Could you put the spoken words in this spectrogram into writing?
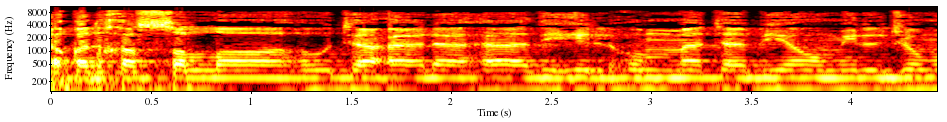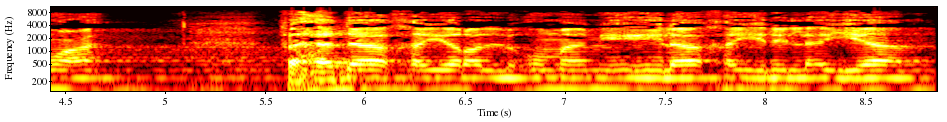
لقد خص الله تعالى هذه الأمة بيوم الجمعة فهدى خير الأمم إلى خير الأيام.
